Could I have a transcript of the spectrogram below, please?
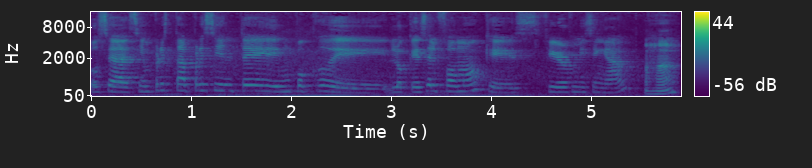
O sea, siempre está presente un poco de lo que es el FOMO, que es Fear of Missing Out, Ajá.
